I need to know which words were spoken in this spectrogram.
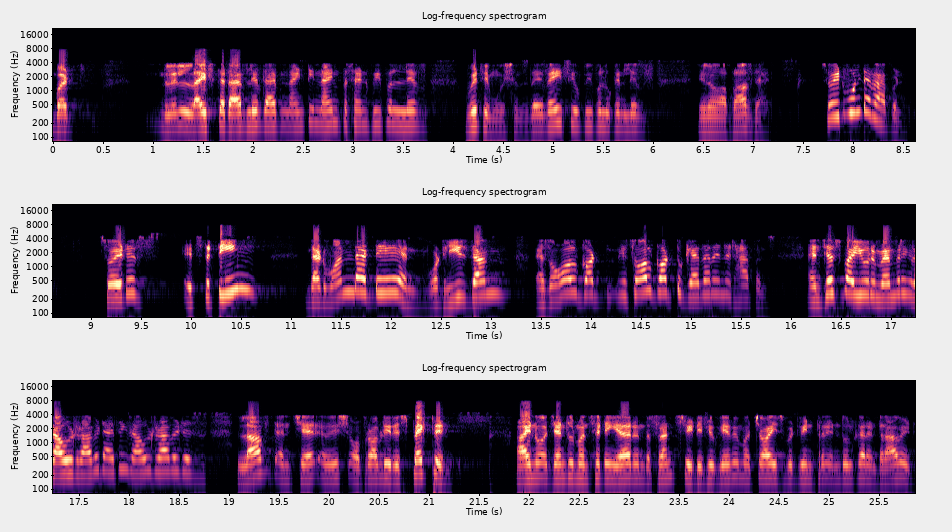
but the little life that I've lived, I have 99% people live with emotions. There are very few people who can live, you know, above that. So it wouldn't have happened. So it is, it's the team that won that day and what he's done has all got, it's all got together and it happens. And just by you remembering Rahul Dravid, I think Rahul Dravid is loved and cherished or probably respected. I know a gentleman sitting here in the front street, if you gave him a choice between Tendulkar and Dravid,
